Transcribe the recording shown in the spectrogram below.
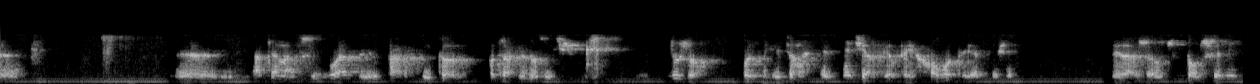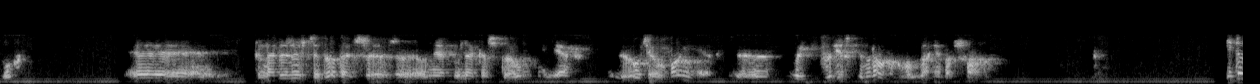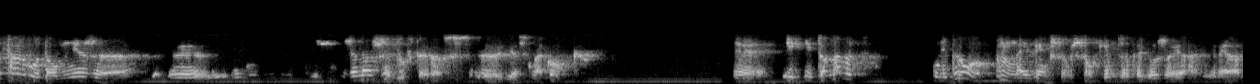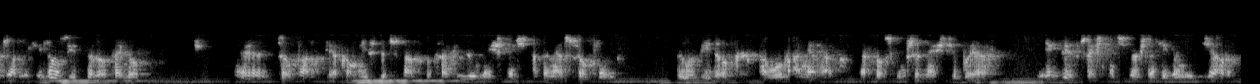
e, na temat władzy partii to potrafię dosyć dużo powiedzieć, on nie cierpiał tej hołoty, jak to się wyrażał, czy bolszewików. Eee, tu należy jeszcze dodać, że, że on jako lekarz brał udział w wojnie e, w 20 roku w obronie Warszawy. I dotarło do mnie, że, e, że na Żydów teraz e, jest nagonka. I, I to nawet nie było największym szokiem, dlatego że ja nie miałem żadnych iluzji co do tego, co partia komunistyczna potrafi wymyślić. Natomiast szokiem był widok pałowania na krakowskim przedmieściu, bo ja nigdy wcześniej czegoś takiego nie widziałem.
